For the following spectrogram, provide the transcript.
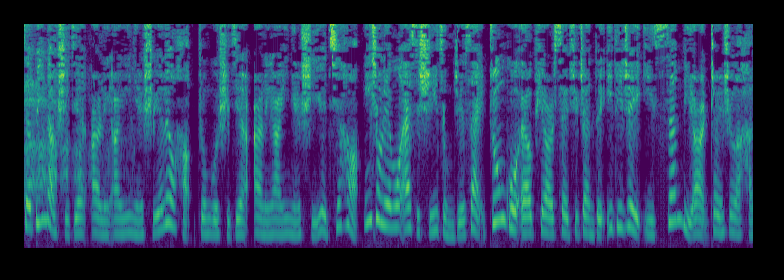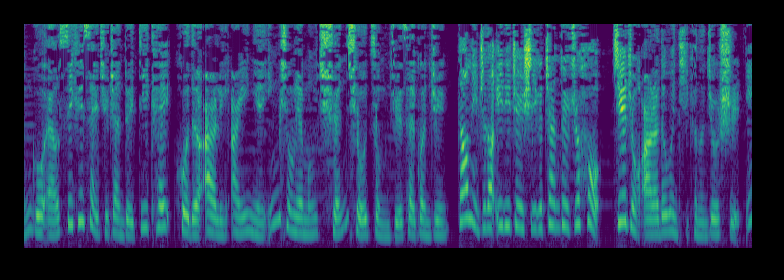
在冰岛时间二零二一年十月六号，中国时间二零二一年十一月七号，英雄联盟 S 十一总决赛，中国 LPL 赛区战队 EDG 以三比二战胜了韩国 LCK 赛区战队 DK，获得二零二一年英雄联盟全球总决赛冠军。当你知道 EDG 是一个战队之后，接踵而来的问题可能就是英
